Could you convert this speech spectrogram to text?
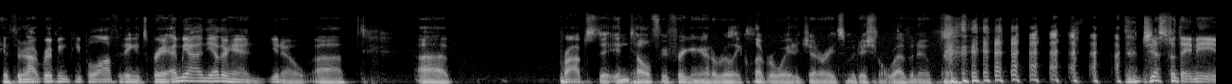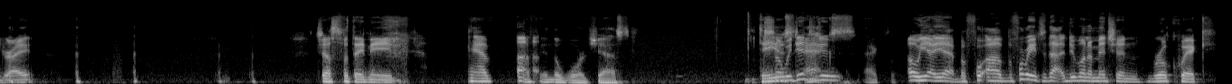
If they're not ripping people off, I think it's great. I mean, on the other hand, you know, uh, uh, props to Intel for figuring out a really clever way to generate some additional revenue. Just what they need, right? Just what they need. Have enough in the war chest. So we did do- actually. Oh yeah, yeah. Before uh, before we get to that, I do want to mention real quick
